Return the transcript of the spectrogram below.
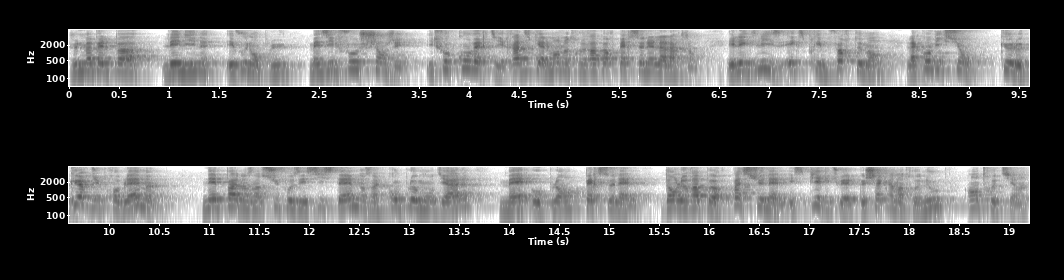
Je ne m'appelle pas Lénine et vous non plus, mais il faut changer. Il faut convertir radicalement notre rapport personnel à l'argent. Et l'Église exprime fortement la conviction que le cœur du problème n'est pas dans un supposé système, dans un complot mondial, mais au plan personnel, dans le rapport passionnel et spirituel que chacun d'entre nous entretient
